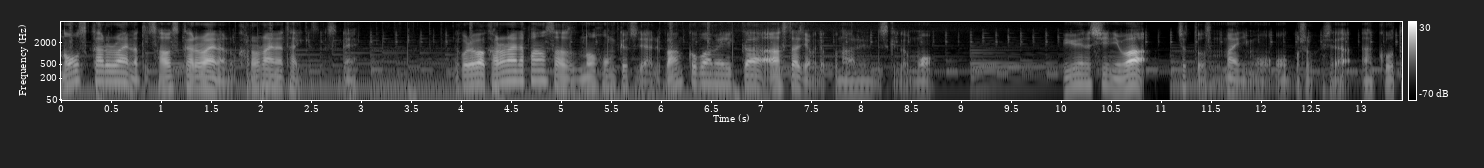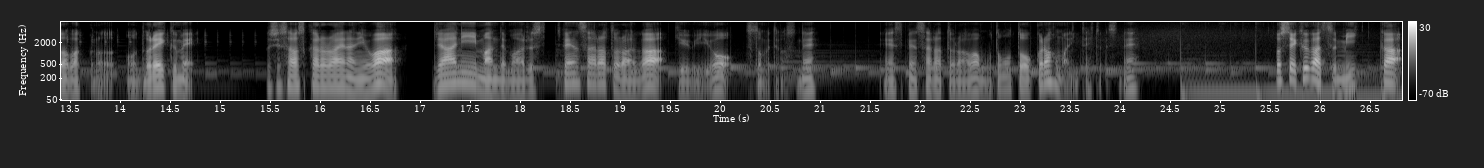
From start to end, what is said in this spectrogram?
ノースカロライナとサウスカロライナのカロライナ対決ですね。これはカロライナパンサーズの本拠地であるバンコブアメリカスタジアムで行われるんですけども、UNC にはちょっと前にもご紹介したクォーターバックのドレイク・メイ、そしてサウスカロライナにはジャーニーマンでもあるスペンサー・ラトラーが QB を務めてますね。えスペンサー・ラトラーはもともとオクラホマにいた人ですね。そして9月3日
